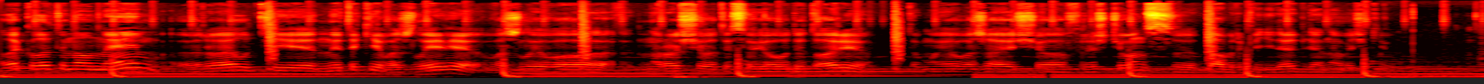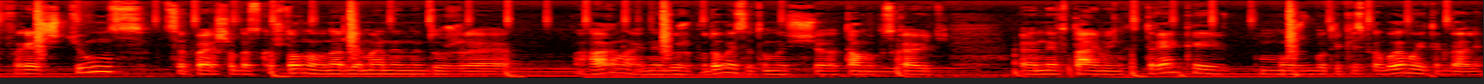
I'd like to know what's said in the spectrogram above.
Але коли ти ноунейм, роялті не такі важливі, важливо нарощувати свою аудиторію, тому я вважаю, що Freshtunes добре підійде для новачків. FreshTunes це перша безкоштовна, вона для мене не дуже гарна і не дуже подобається, тому що там випускають е, не в таймінг треки, можуть бути якісь проблеми і так далі.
